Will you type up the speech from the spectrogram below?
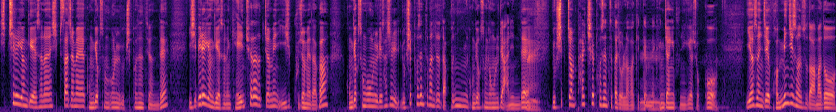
17일 경기에서는 14점의 공격 성공률 60%였는데 21일 경기에서는 개인 최다 득점인 29점에다가 공격 성공률이 사실 60%만 돼도 나쁜 공격 성공률이 아닌데 네. 60.87%까지 올라갔기 때문에 음. 굉장히 분위기가 좋고 이어서 이제 권민지 선수도 아마도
